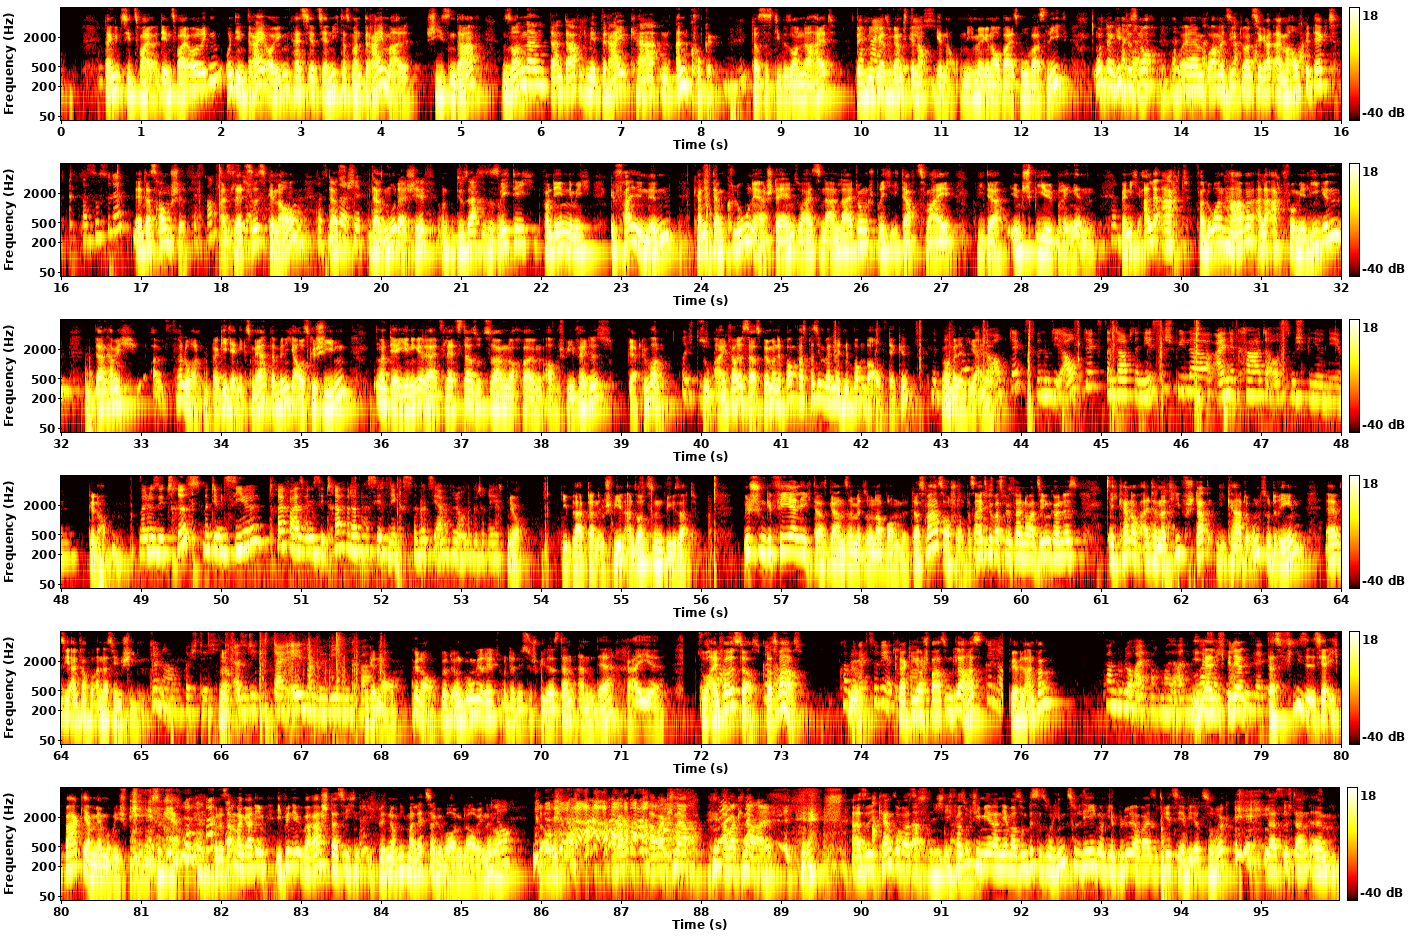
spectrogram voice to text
Dann gibt's die zwei, den Zweieurigen und den Dreieurigen heißt jetzt ja nicht, dass man dreimal schießen darf, sondern dann darf ich mir drei Karten angucken. Das ist die Besonderheit. Wenn ich nicht mehr so ganz genau, dich. genau, nicht mehr genau weiß, wo was liegt. Und dann gibt es noch, ähm, wo haben wir sieht, du hast ja gerade einmal aufgedeckt, Was suchst du denn? äh, das Raumschiff. Das Raumschiff, Als letztes, genau. Das Mutterschiff. Das, das Mutterschiff. Und du sagst, es ist richtig, von denen nämlich Gefallenen kann ich dann Klone erstellen, so heißt es in der Anleitung. Sprich, ich darf zwei wieder ins Spiel bringen. Wenn ich alle acht verloren habe, alle acht vor mir liegen, dann habe ich äh, verloren. Da geht ja nichts mehr, dann bin ich ausgeschieden. Und derjenige, der als letzter sozusagen noch ähm, auf dem Spielfeld ist, der hat gewonnen. Richtig. So einfach ist das. Wenn man eine Bombe, was passiert, wenn ich eine Bombe aufdecke? Eine Machen wir denn Bombe, hier wenn du eine? aufdeckst. Wenn du die aufdeckst, dann darf der nächste Spieler eine Karte aus dem Spiel nehmen. Genau. Wenn du sie triffst mit dem Zieltreffer, also wenn ich sie treffe, dann passiert nichts. Dann wird sie einfach wieder umgedreht. Ja, die bleibt dann im Spiel. Ansonsten, wie gesagt, bisschen gefährlich das Ganze mit so einer Bombe. Das war's auch schon. Das Einzige, was wir vielleicht noch erzählen können, ist, ich kann auch alternativ, statt die Karte umzudrehen, äh, sie einfach woanders hinschieben. Genau, richtig. Ja. Also die, dein Alien bewegen quasi. Genau, genau. Wird irgendwo umgedreht und der nächste Spieler ist dann an der Reihe. So einfach ist das. Das Genau. war's. Kommen wir gleich zur Wertung. Knackiger Spaß im Glas. Genau. Wer will anfangen? Fang du doch einfach mal an. Du Ja, ich bin ja, angesetzt. das Fiese ist ja, ich mag ja Memory-Spiele nicht so gern. Und das sagt man gerade eben, ich bin ja überrascht, dass ich, ich bin noch nicht mal letzter geworden, glaube ich, ne? Doch. Doch. Aber, aber knapp, aber knapp. Nein. Also ich kann sowas, nicht, ich versuche die mir dann ja mal so ein bisschen so hinzulegen und ihr blöderweise dreht sie ja wieder zurück. Das ist dann ähm,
